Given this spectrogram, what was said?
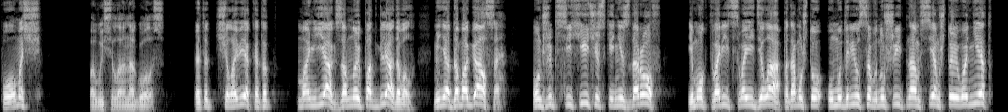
«Помощь?» — повысила она голос. «Этот человек, этот маньяк за мной подглядывал, меня домогался. Он же психически нездоров и мог творить свои дела, потому что умудрился внушить нам всем, что его нет,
